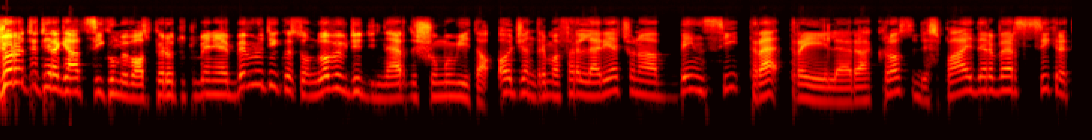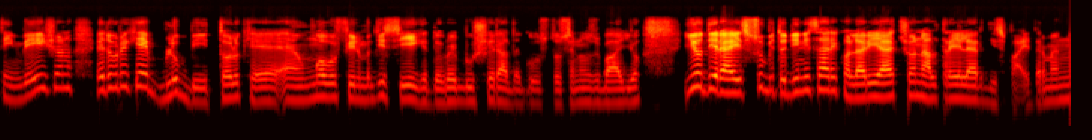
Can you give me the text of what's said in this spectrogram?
Ciao a tutti ragazzi, come va? Spero tutto bene e benvenuti in questo nuovo video di Nerd Show Movie Vita. Oggi andremo a fare la reaction a bensì tre trailer, Across the Spider-Verse, Secret Invasion e dopodiché Blue Beetle, che è un nuovo film di sì che dovrebbe uscire ad agosto se non sbaglio. Io direi subito di iniziare con la reaction al trailer di Spider-Man.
